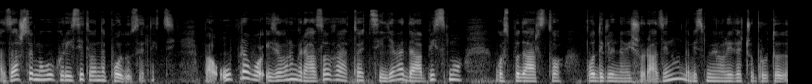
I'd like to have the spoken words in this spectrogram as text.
zašto je mogu koristiti onda poduzetnici? Pa upravo iz ovog razloga to je ciljeva da bismo gospodarstvo podigli na višu razinu, da bismo imali veću bruto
